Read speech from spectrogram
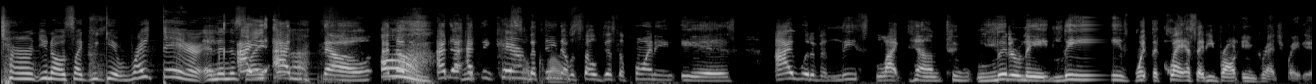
turned you know it's like we get right there and then it's like i, I uh, know i know I, I, think karen so the close. thing that was so disappointing is I would have at least liked him to literally leave with the class that he brought in graduated.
